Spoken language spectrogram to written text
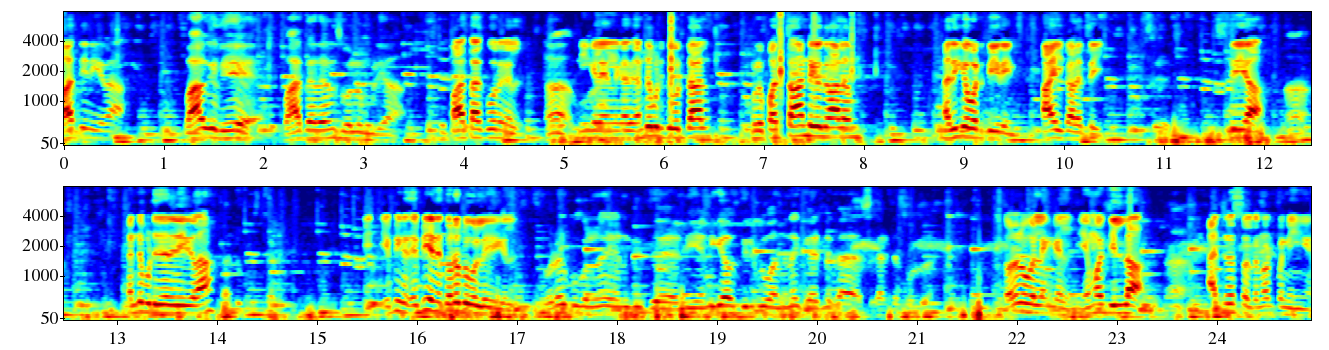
பார்த்தீங்களா பார்க்கலையே பார்த்தா தானே சொல்ல முடியும் பார்த்தா கூறுங்கள். நீங்கள் எனக்கு அதை கண்டுபிடித்து கொடுத்தால் உங்களுக்கு பத்து ஆண்டு காலம் அதிகப்படுத்துகிறேன் ஆயுள் காலத்தை. சரி. சரியா? கண்டுபிடித்து தருவீர்களா? எப்படி எப்படி என்னை தொடர்பு கொள்வீர்கள்? தொடர்பு கொள்ள எனக்கு நீ என்னைக்காவது திருப்பி வந்தேன்னா கேட்டு கரெக்டாக சொல்லுவேன். தொடர்பு கொள்ளுங்கள். எம ஜில்லா ஆ. அட்ரஸ் சொல்கிறேன் நோட் பண்ணிங்க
